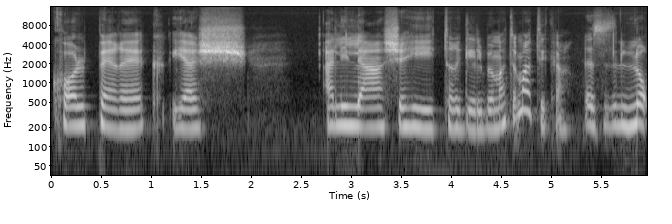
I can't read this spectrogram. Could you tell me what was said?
כל פרק יש... עלילה שהיא תרגיל במתמטיקה. אז לא.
